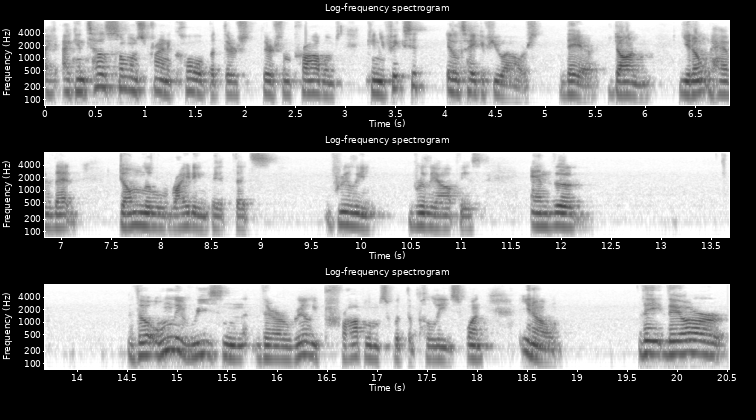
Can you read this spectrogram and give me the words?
I, I can tell someone's trying to call but there's there's some problems. Can you fix it? It'll take a few hours. There. Done. You don't have that dumb little writing bit that's really really obvious. And the the only reason there are really problems with the police when you know they they are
